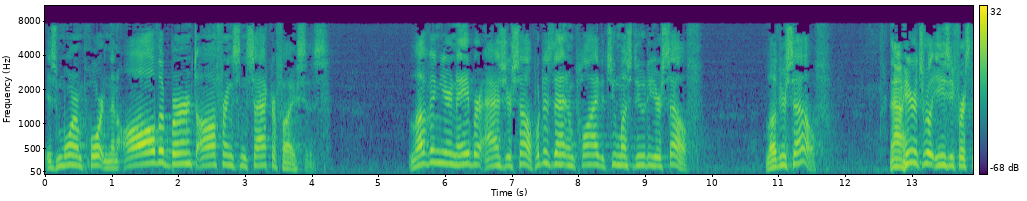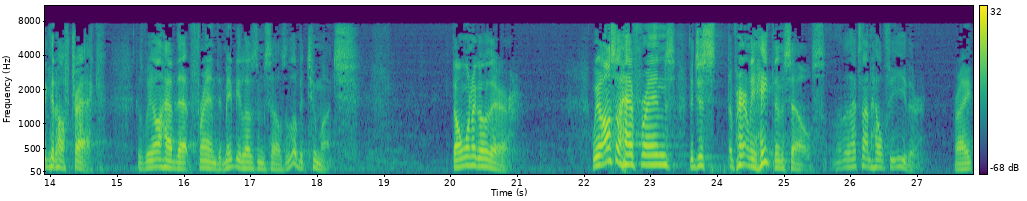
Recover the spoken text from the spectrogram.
is more important than all the burnt offerings and sacrifices. Loving your neighbor as yourself. What does that imply that you must do to yourself? Love yourself. Now, here it's real easy for us to get off track. Because we all have that friend that maybe loves themselves a little bit too much. Don't want to go there. We also have friends that just apparently hate themselves. That's not healthy either, right?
